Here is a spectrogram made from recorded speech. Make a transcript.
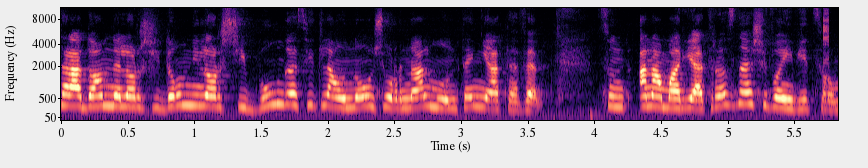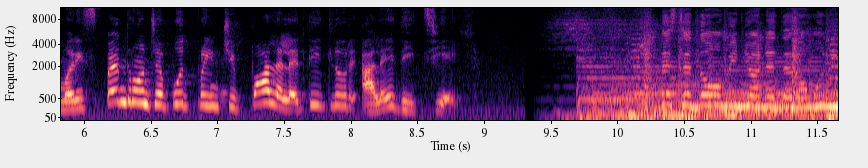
seara, doamnelor și domnilor, și bun găsit la un nou jurnal Muntenia TV. Sunt Ana Maria Trăznea și vă invit să urmăriți pentru început principalele titluri ale ediției. Peste 2 milioane de români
